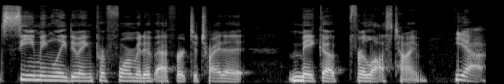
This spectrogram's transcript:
seemingly doing performative effort to try to make up for lost time. Yeah.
